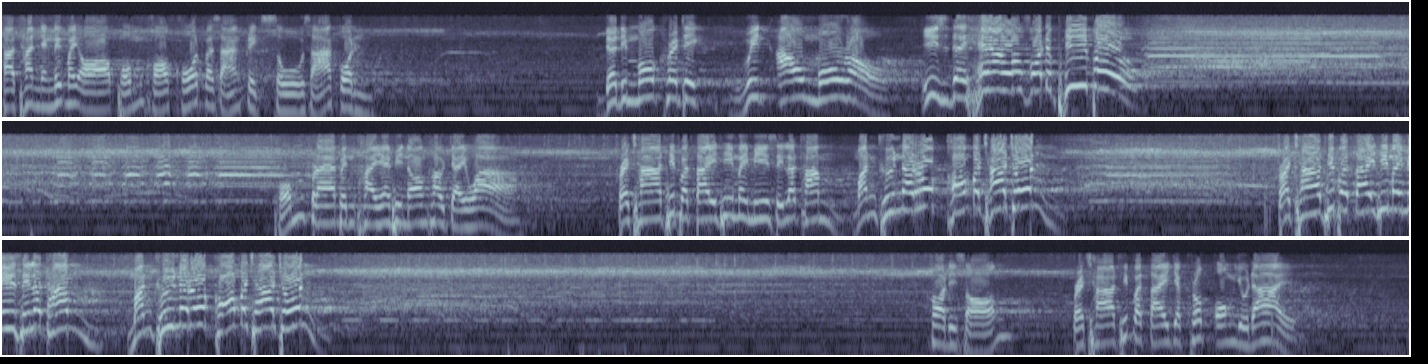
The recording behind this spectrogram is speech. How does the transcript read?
ถ้าท่านยังนึกไม่ออก ผมขอโค้ดภาษาอังกฤษสู่สากล The democratic without moral is the hell for the people ผมแปลเป็นไทยให้พี่น้องเข้าใจว่า ประชาธิปไตยที่ไม่มีศีลธรรม มันคือนรกของประชาชน ประชาธิปไตยที่ไม่มีศีลธรรม มันคือนรกของประชาชน ข้อที่สองประชาธิปไตยจะครบองค์อยู่ได้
